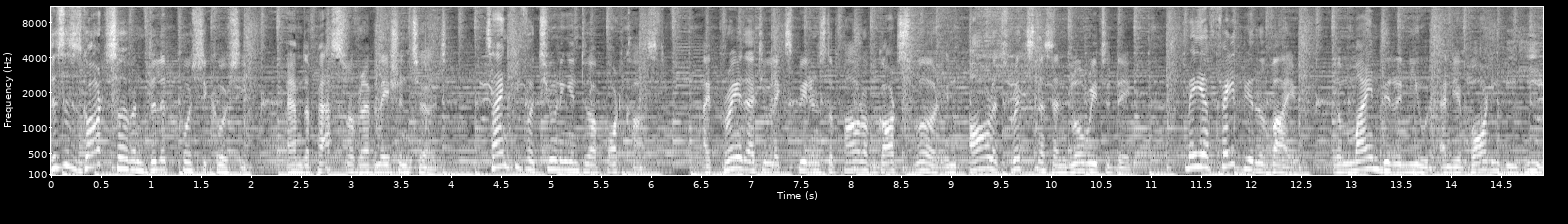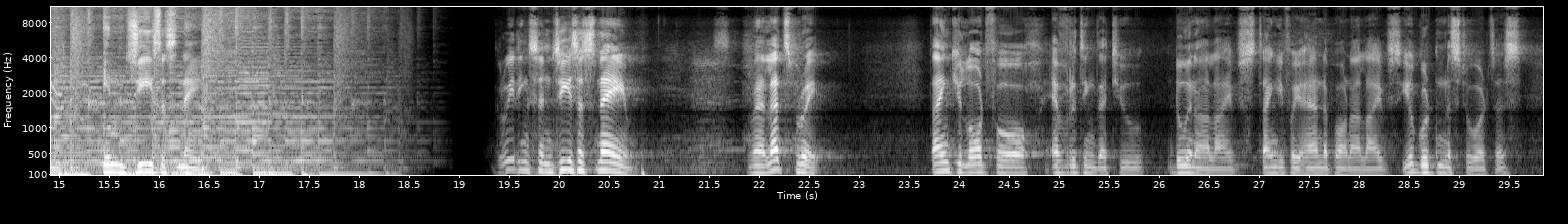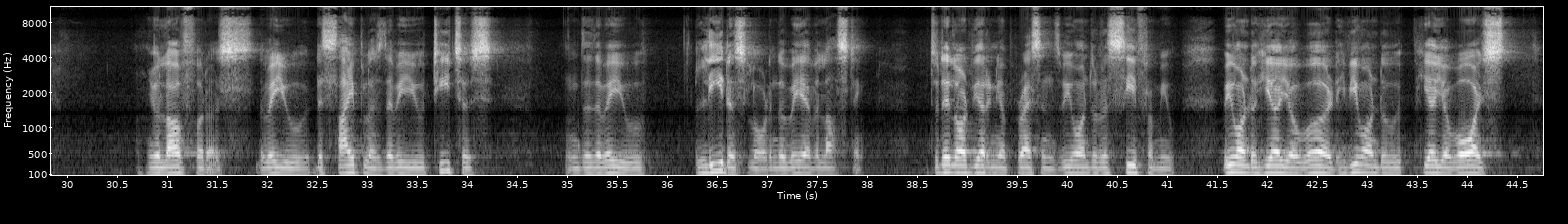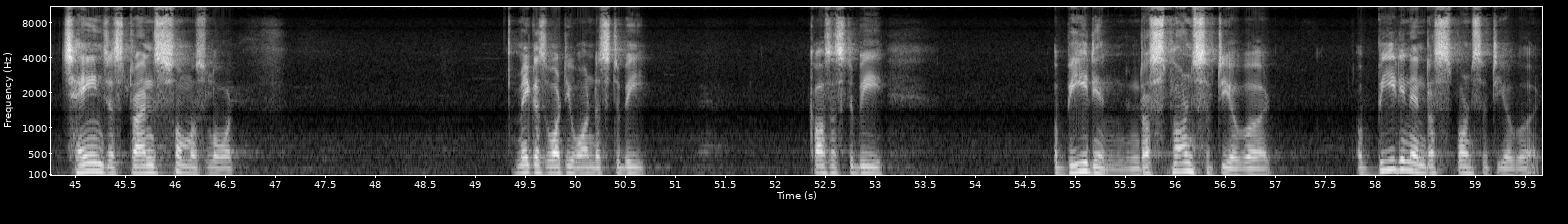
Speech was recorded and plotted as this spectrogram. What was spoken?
This is God's servant Dilip Koshikoshi. I am the pastor of Revelation Church. Thank you for tuning into our podcast. I pray that you will experience the power of God's word in all its richness and glory today. May your faith be revived, your mind be renewed, and your body be healed in Jesus' name. Greetings in Jesus' name. Well, let's pray. Thank you, Lord, for everything that you do in our lives. Thank you for your hand upon our lives, your goodness towards us, your love for us, the way you disciple us, the way you teach us, the, the way you lead us, Lord, in the way everlasting. Today, Lord, we are in your presence. We want to receive from you. We want to hear your word. We want to hear your voice. Change us, transform us, Lord. Make us what you want us to be. Cause us to be obedient and responsive to your word. Obedient and responsive to your word.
